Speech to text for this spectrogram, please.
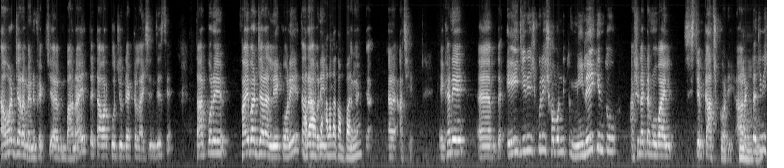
টাওয়ার যারা ম্যানুফ্যাকচার বানায় টাওয়ার কোর জন্য একটা লাইসেন্স দিয়েছে। তারপরে ফাইবার যারা লে করে তারা আলাদা কোম্পানি আছে। এখানে এই জিনিসগুলি সমন্বিত মিলেই কিন্তু আসলে একটা মোবাইল সিস্টেম কাজ করে আর একটা। জিনিস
